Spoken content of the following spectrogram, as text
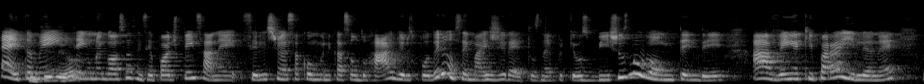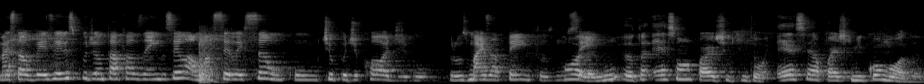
É, e também Entendeu? tem um negócio assim, você pode pensar, né? Se eles tinham essa comunicação do rádio, eles poderiam ser mais diretos, né? Porque os bichos não vão entender, ah, vem aqui para a ilha, né? Mas talvez eles podiam estar fazendo, sei lá, uma seleção com um tipo de código para os mais atentos, não Olha, sei. ta- essa é uma parte que, então, essa é a parte que me incomoda.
